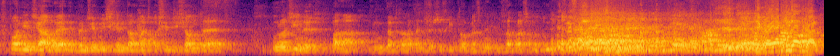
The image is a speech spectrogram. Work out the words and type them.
w poniedziałek będziemy świętować 80. urodziny pana doktora, także wszystkich tu obecnych już zapraszam na tą. Tylko jaki lokal?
